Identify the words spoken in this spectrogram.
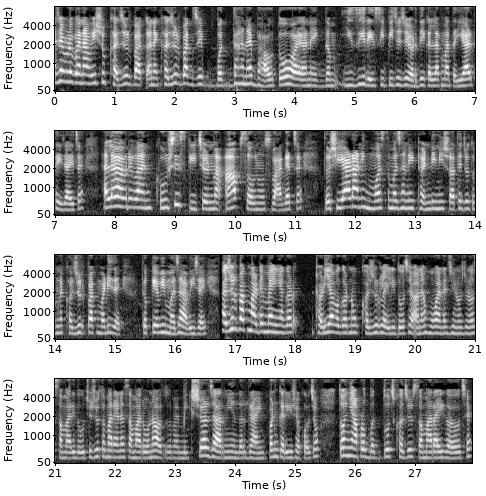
આજે આપણે બનાવીશું ખજૂર પાક. અને ખજૂર પાક જે બધાને ભાવતો હોય અને એકદમ ઇઝી રેસીપી છે, જે અડધી કલાકમાં તૈયાર થઈ જાય છે. હેલો એવરીવન ખુશીસ કિચનમાં આપ સૌનું સ્વાગત છે. તો શિયાળાની મસ્ત મજાની ઠંડીની સાથે જો તમને ખજૂર પાક મળી જાય, તો કેવી મજા આવી જાય. ખજૂર પાક માટે મેં અહીંયા આગળ ઠળિયા વગરનો ખજૂર લઈ લીધો છે અને હું એને ઝીણો ઝીણો સમારી દઉં છું. જો તમારે એને સમારવો ના હોય તો તમે મિક્સર જારની અંદર ગ્રાઇન્ડ પણ કરી શકો છો. તો અહીંયા આપણો બધો જ ખજૂર સમારાઈ ગયો છે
